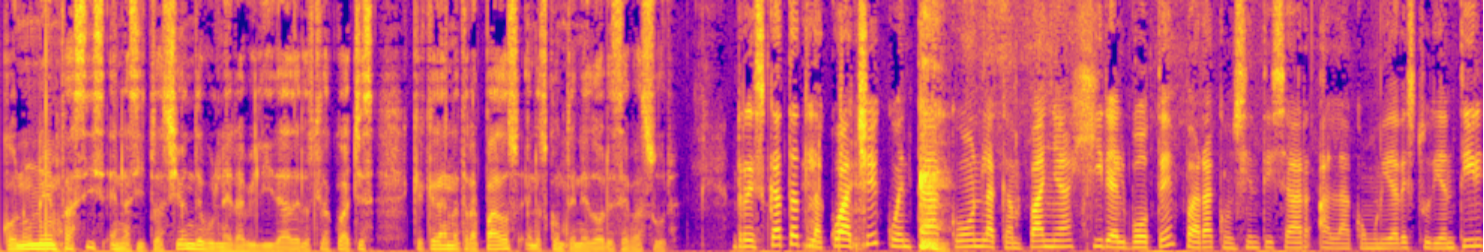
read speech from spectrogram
con un énfasis en la situación de vulnerabilidad de los tlacuaches que quedan atrapados en los contenedores de basura. Rescata Tlacuache cuenta con la campaña Gira el Bote para concientizar a la comunidad estudiantil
